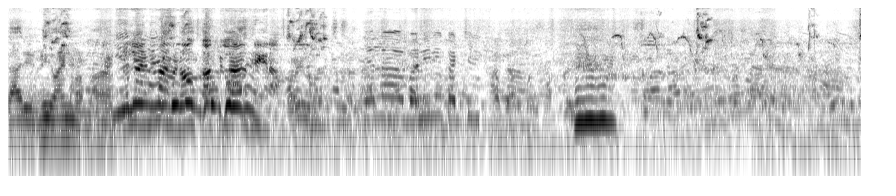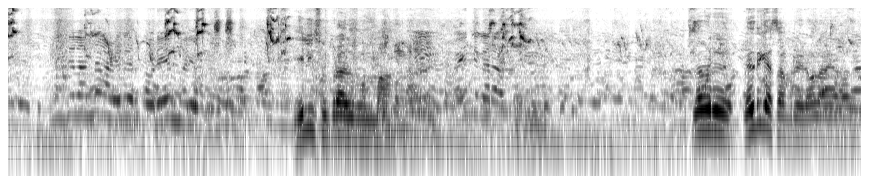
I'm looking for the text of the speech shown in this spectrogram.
சரி நீ வாங்கி எலி சூப்பராக இருக்கும்மா. ஒரு வெள்ளரிக்காய் சாப்பிட்றேன் எவ்வளோ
